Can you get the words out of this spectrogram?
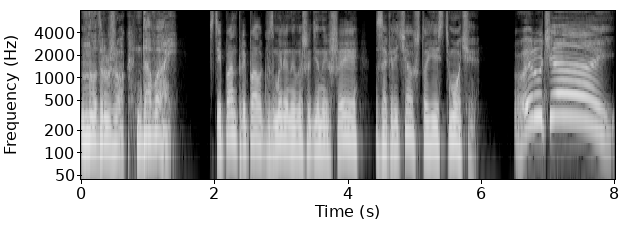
«Ну, дружок, давай!» Степан припал к взмыленной лошадиной шее, закричал, что есть мочи. «Выручай!»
